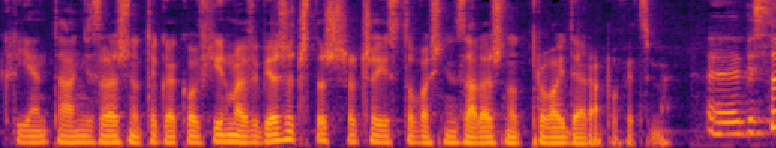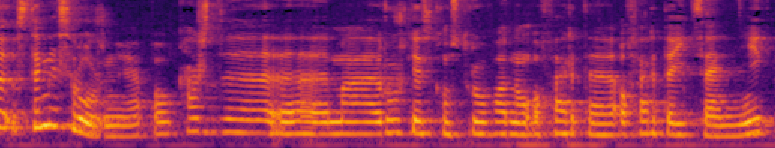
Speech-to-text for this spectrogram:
klienta, niezależnie od tego, jaką firmę wybierze, czy też raczej jest to właśnie zależne od prowajdera, powiedzmy? E, z tym jest różnie, bo każdy e, ma różnie skonstruowaną ofertę, ofertę i cennik.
